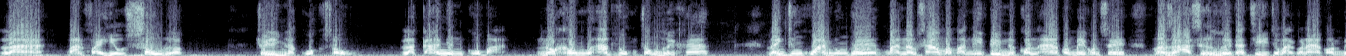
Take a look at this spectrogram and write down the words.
là bạn phải hiểu sâu được, trading là cuộc sống, là cá nhân của bạn. Nó không áp dụng cho người khác đánh chứng khoán cũng thế. Bạn làm sao mà bạn đi tìm được con A con B con C? Mà giả sử người ta chỉ cho bạn con A con B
